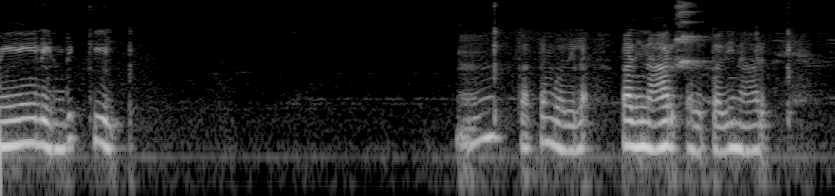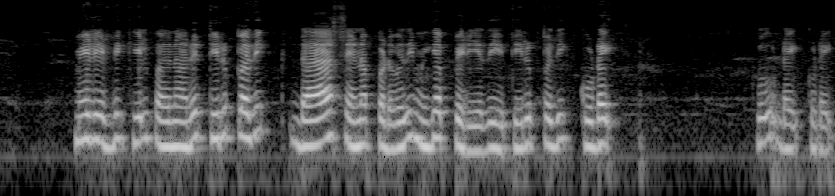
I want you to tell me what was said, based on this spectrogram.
மேலிருந்து கீழ். பத்தொம்போதில் பதினாறு. அது பதினாறு. மேலிருந்து கீழ் பதினாறு. திருப்பதி டேஸ் எனப்படுவது மிகப்பெரியது. திருப்பதி குடை. குடை குடை.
